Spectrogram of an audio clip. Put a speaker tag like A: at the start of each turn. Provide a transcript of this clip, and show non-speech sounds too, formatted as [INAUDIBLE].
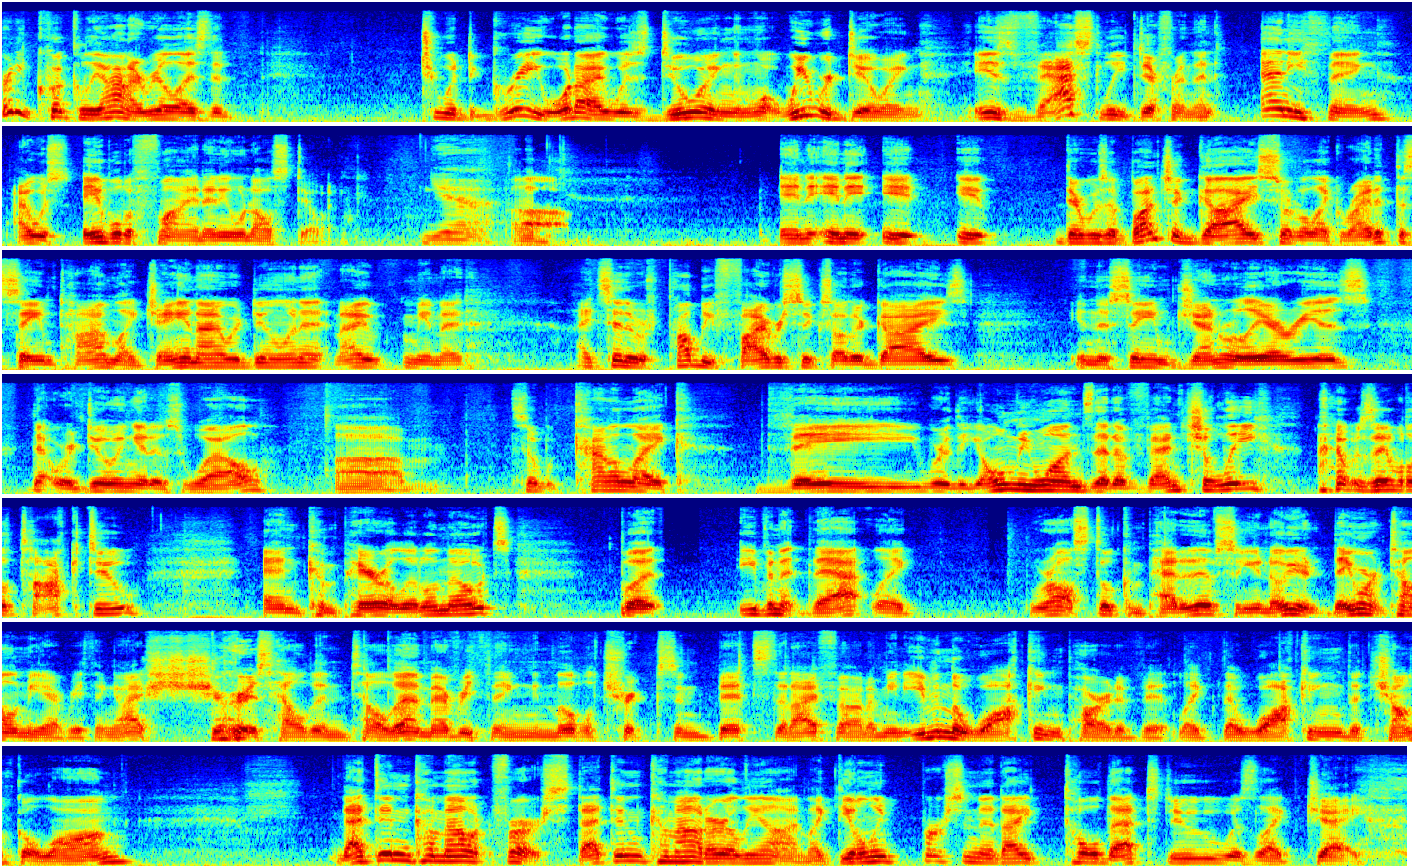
A: pretty quickly on, I realized that to a degree, what I was doing and what we were doing is vastly different than anything I was able to find anyone else doing.
B: Yeah.
A: And and it it, it there was a bunch of guys sort of like right at the same time, like Jay and I were doing it, and I, I mean, I'd, I'd say there was probably five or six other guys in the same general areas that were doing it as well. Um, so kind of like they were the only ones that eventually [LAUGHS] I was able to talk to and compare a little notes. But even at that, like we're all still competitive, so you know they weren't telling me everything. I sure as hell didn't tell them everything and little tricks and bits that I found. I mean, even the walking part of it, like the walking the chunk along, that didn't come out first. That didn't come out early on. Like the only person that I told that to do was like Jay. [LAUGHS]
